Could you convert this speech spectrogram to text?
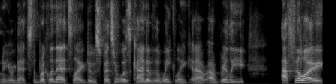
New York Nets, the Brooklyn Nets. Like, dude, Spencer was kind of the weak link, and I, I really, I feel like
